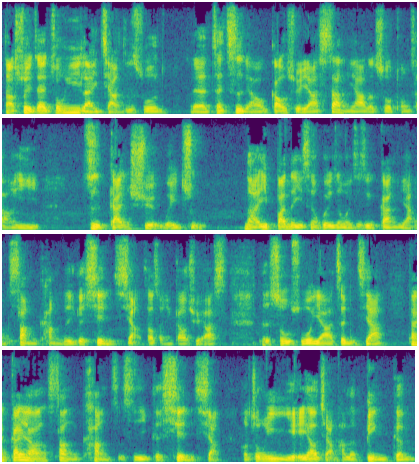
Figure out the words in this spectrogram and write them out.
那所以在中医来讲，就是说呃，在治疗高血压上压的时候，通常以治肝血为主。那一般的医生会认为这是肝阳上亢的一个现象，造成你高血压的收缩压增加。但肝阳上亢只是一个现象，和中医也要讲它的病根。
